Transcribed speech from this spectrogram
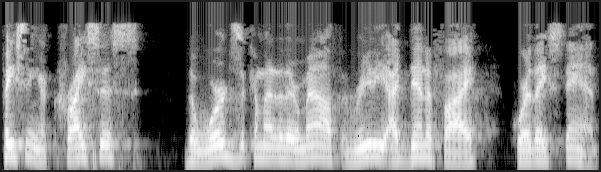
facing a crisis the words that come out of their mouth really identify where they stand.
